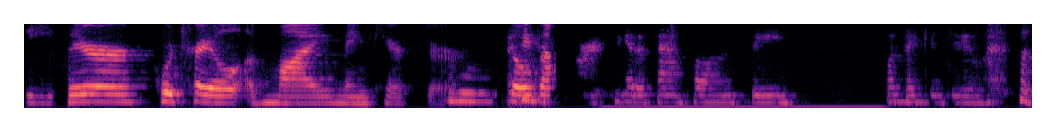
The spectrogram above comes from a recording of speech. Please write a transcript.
see their portrayal of my main character. Mm-hmm. So that's to get a sample and see what they can do.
